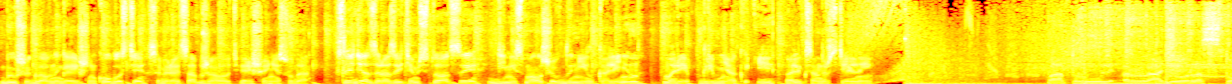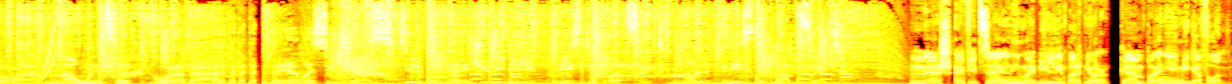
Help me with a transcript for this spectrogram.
бывший главный гаишник области собирается обжаловать решение суда. Следят за развитием ситуации Денис Малышев, Даниил Калинин, Мария Погребняк и Александр Стельный. Патруль радио Ростова. На улицах города. Прямо сейчас. Телефон горячей линии 220 0220. Наш официальный мобильный партнер – компания «Мегафон».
